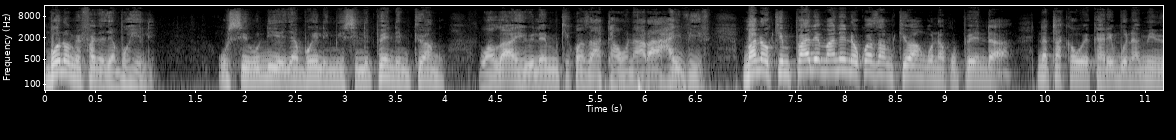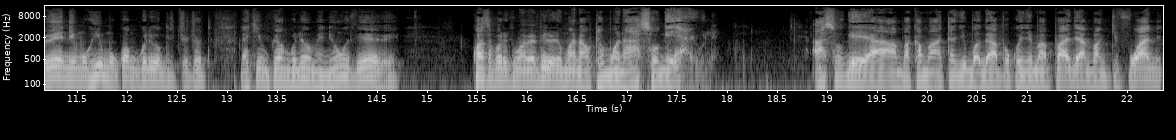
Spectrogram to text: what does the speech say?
mbona umefanya jambo hili? Usirudie jambo hili mi silipendi mke wangu wallahi yule mke kwanza ataona raha hivi hivi. Maana ukimpale maneno kwanza mke wangu nakupenda nataka uwe karibu na mimi. Wewe ni muhimu kwangu kuliko kitu chochote. Lakini mke wangu leo umeniudhi wewe. Kwanza pale ukimwambia vile yule mwana utamwona asogea yule. Asogea amba kama atajibwaga hapo kwenye mapaja amba kifuani.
